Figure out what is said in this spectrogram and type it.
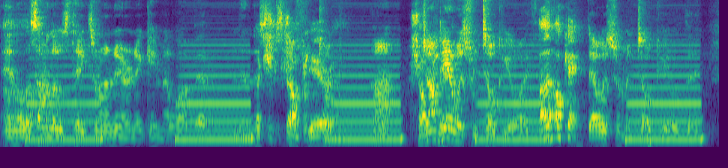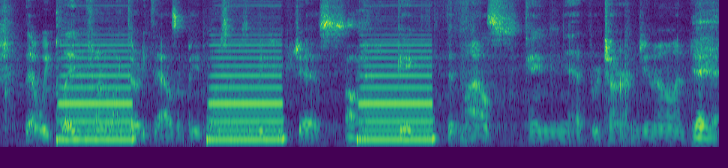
and some of those takes are on there, and they came out a lot better. And then there's some stuff from Tokyo. Huh? Jean-Pierre. Jean-Pierre was from Tokyo, I think. Uh, okay. That was from a Tokyo thing that we played in front of like 30,000 people or something. It was a big huge jazz Oh yeah. gig that Miles came had returned, you know, and Yeah, yeah.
